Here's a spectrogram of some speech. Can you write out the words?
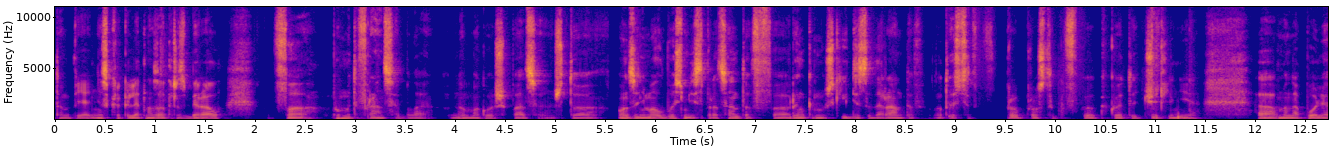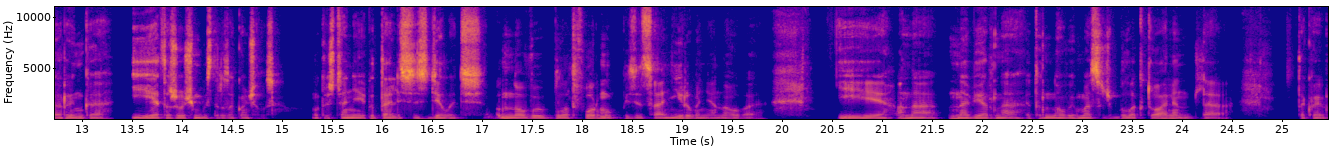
там, я несколько лет назад разбирал, в, по-моему, это Франция была, но могу ошибаться, что он занимал 80% рынка мужских дезодорантов. Ну, то есть, это просто какой-то чуть ли не а, монополия рынка. И это же очень быстро закончилось. Ну, то есть они пытались сделать новую платформу, позиционирование новое. И она, наверное, этот новый месседж был актуален для такой,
